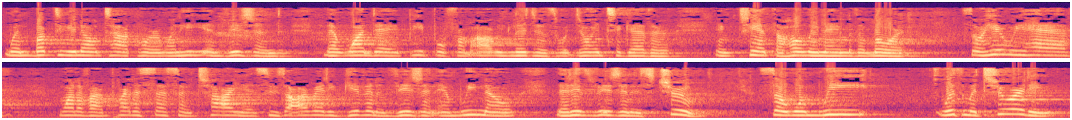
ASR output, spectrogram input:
when Bhakti Vinod Thakur, when he envisioned that one day people from all religions would join together and chant the holy name of the Lord. So here we have one of our predecessor acharyas who's already given a vision and we know that his vision is true. So when we, with maturity,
